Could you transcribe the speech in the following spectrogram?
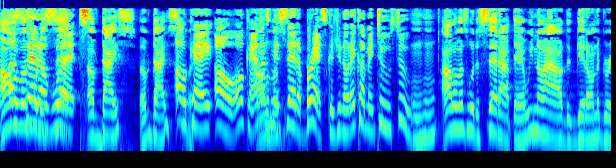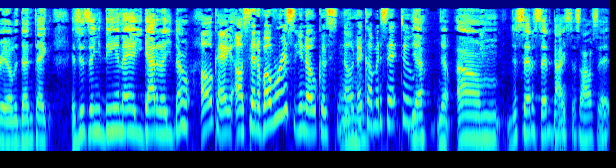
All A of us set with a of set what? of dice, of dice. Okay. Oh, okay. I just meant set of breasts because you know they come in twos too. Mm-hmm. all of us with a set out there. We know how to get on the grill. It doesn't take, it's just in your DNA. You got it or you don't. Okay. A set of ovaries, you know, because you know they come in a set too. Mm-hmm. Yeah, yeah. Um, just set a set of dice. That's all set.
